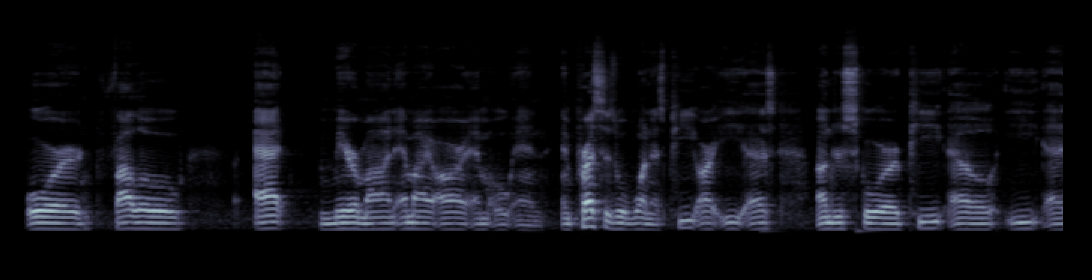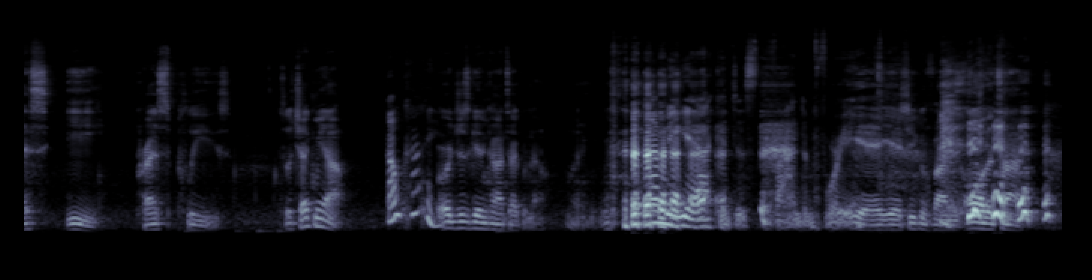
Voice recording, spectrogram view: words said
or follow at Miramon M I R M O N. And press with one as P R E S underscore P L E S E. Press please. So check me out. Okay. or just get in contact with now. Like, I mean, yeah, I could just find them for you. yeah, yeah, she can find it all the time.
